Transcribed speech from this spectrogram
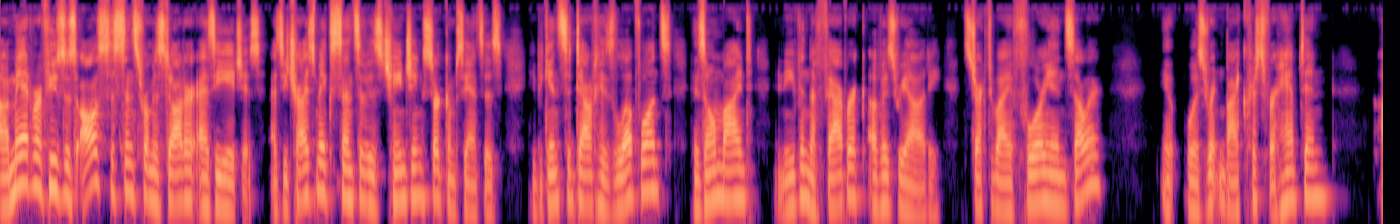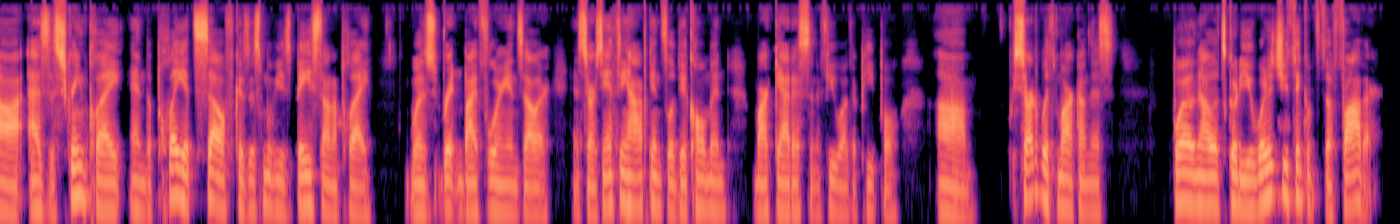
A man refuses all assistance from his daughter as he ages. As he tries to make sense of his changing circumstances, he begins to doubt his loved ones, his own mind, and even the fabric of his reality. It's directed by Florian Zeller. It was written by Christopher Hampton uh, as the screenplay, and the play itself, because this movie is based on a play, was written by Florian Zeller and stars Anthony Hopkins, Olivia Colman, Mark Gatiss, and a few other people. Um, we started with Mark on this. Boyle, now let's go to you. What did you think of The Father?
